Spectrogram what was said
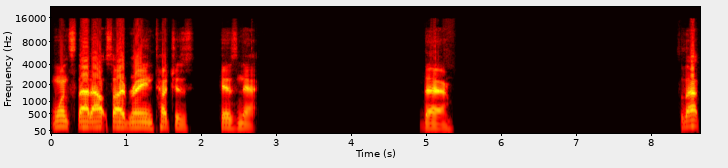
once that outside rein touches his neck. There. So that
